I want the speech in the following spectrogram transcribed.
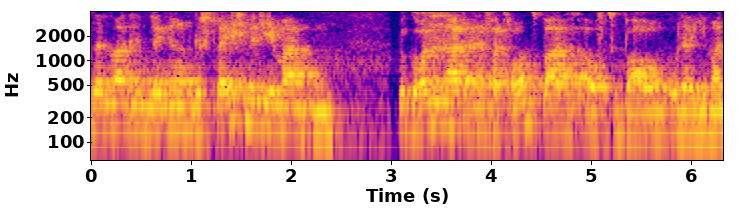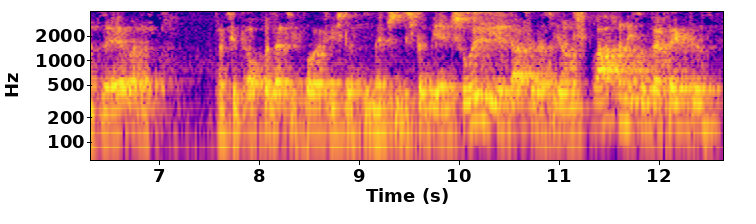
wenn man im längeren Gespräch mit jemandem begonnen hat, eine Vertrauensbasis aufzubauen oder jemand selber, das passiert auch relativ häufig, dass die Menschen sich bei mir entschuldigen dafür, dass ihre Sprache nicht so perfekt ist.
